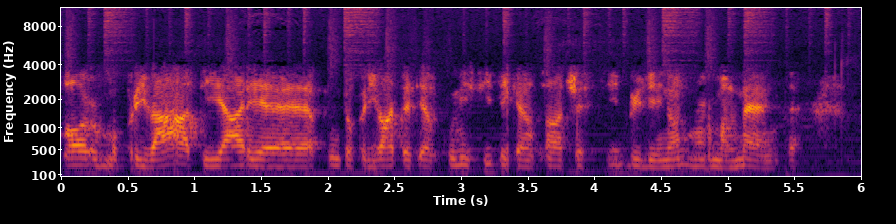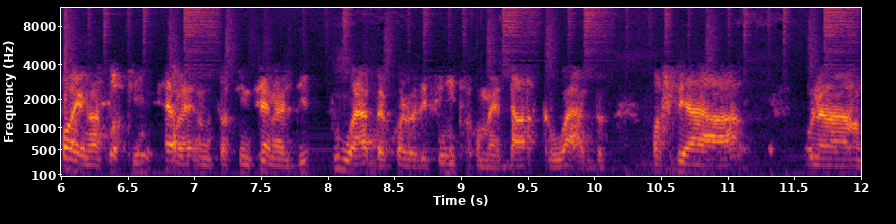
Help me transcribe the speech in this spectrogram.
forum privati, aree appunto private di alcuni siti che non sono accessibili non- normalmente. Poi una sottinsieme, un sottinsieme del deep web è quello definito come dark web, ossia una,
